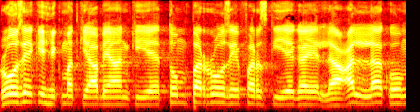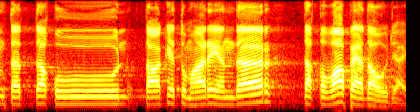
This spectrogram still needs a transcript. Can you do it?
روزے کی حکمت کیا بیان کی ہے تم پر روزے فرض کیے گئے تاکہ تمہارے اندر تقوا پیدا ہو جائے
